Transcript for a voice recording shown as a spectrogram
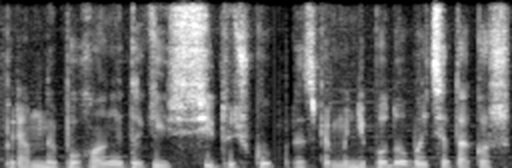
Прям непоганий такий сіточку. В принципі, мені подобається. Також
